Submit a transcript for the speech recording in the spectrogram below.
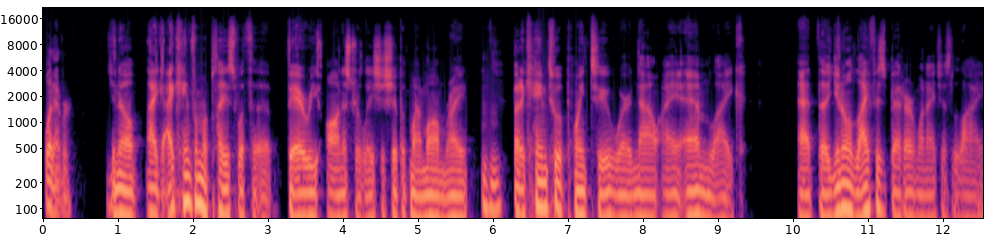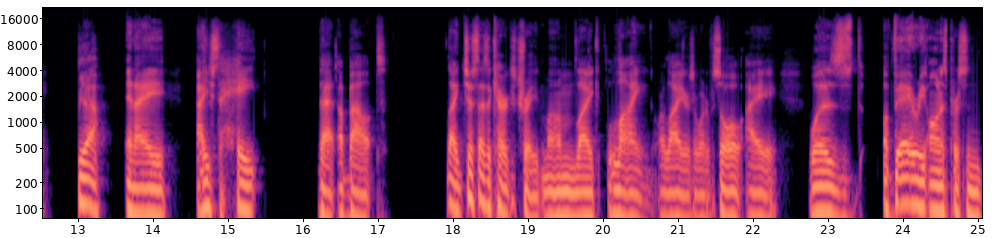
whatever. You know, like I came from a place with a very honest relationship with my mom, right? Mhm. But it came to a point too where now I am like at the, you know, life is better when I just lie. Yeah. And I I used to hate that about like just as a character trait, mom like lying or liars or whatever. So I was a very honest person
